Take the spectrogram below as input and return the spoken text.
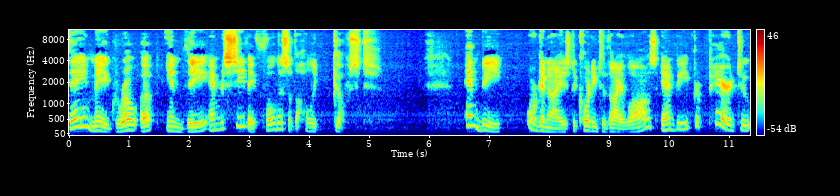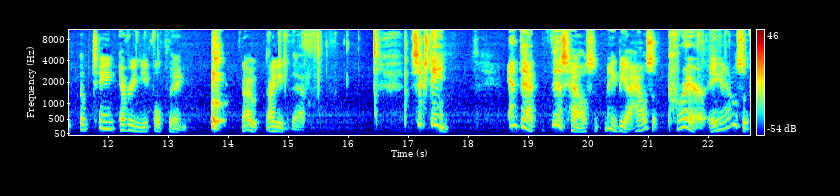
they may grow up in thee and receive a fullness of the Holy Ghost, and be organized according to thy laws, and be prepared to obtain every needful thing. I, oh, I need that. 16. And that this house may be a house of prayer, a house of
